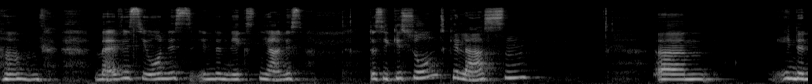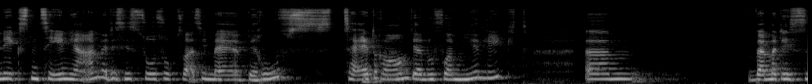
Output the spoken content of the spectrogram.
meine Vision ist in den nächsten Jahren ist, dass ich gesund, gelassen, ähm, in den nächsten zehn Jahren, weil das ist so, so quasi mein Berufszeitraum, der nur vor mir liegt, ähm, wenn, man das,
